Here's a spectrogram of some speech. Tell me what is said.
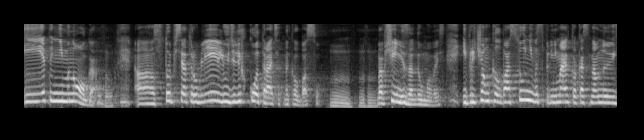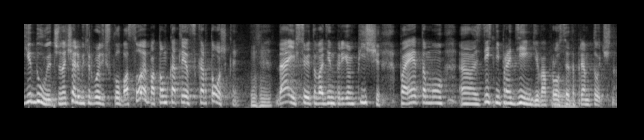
и это немного. А, 150 рублей люди легко тратят на колбасу. Вообще не задумываясь. И причем колбасу не воспринимают как основную еду. Это же вначале бутербродик с колбасой, а потом котлет с картошкой. Да, и все это в один прием пищи. Поэтому э, здесь не про деньги вопрос, это прям точно.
